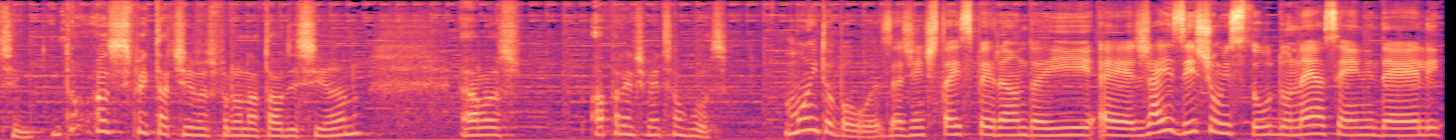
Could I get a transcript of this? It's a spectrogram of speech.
Sim. Então as expectativas para o Natal desse ano, elas aparentemente são boas. Muito boas. A gente está esperando aí. É, já existe um estudo, né? A CNDL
